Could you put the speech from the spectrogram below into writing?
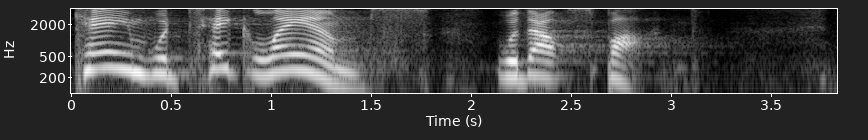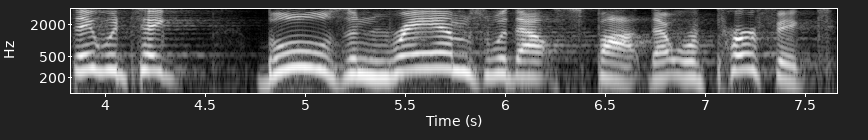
came, would take lambs without spot. They would take bulls and rams without spot that were perfect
